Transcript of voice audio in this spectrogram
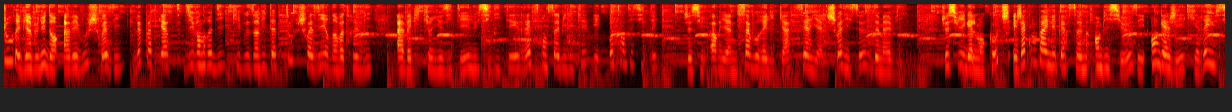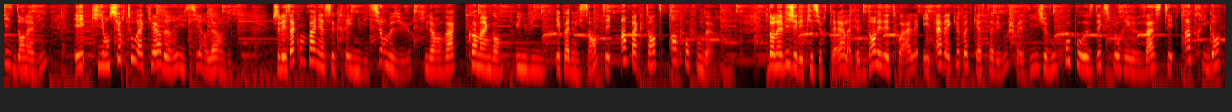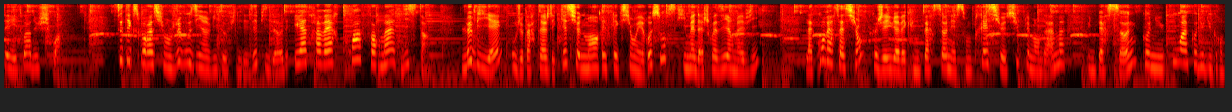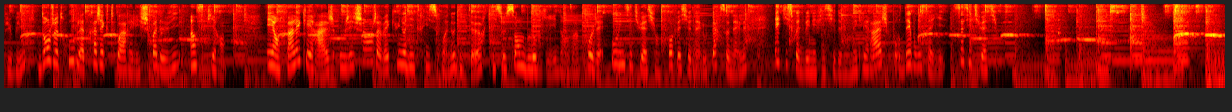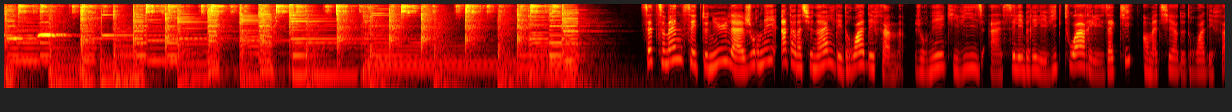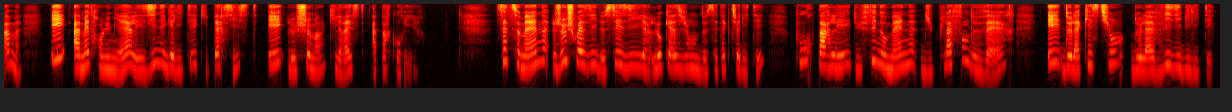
Bonjour et bienvenue dans Avez-vous choisi, le podcast du vendredi qui vous invite à tout choisir dans votre vie avec curiosité, lucidité, responsabilité et authenticité. Je suis Oriane Savourelica, céréale choisisseuse de ma vie. Je suis également coach et j'accompagne les personnes ambitieuses et engagées qui réussissent dans la vie et qui ont surtout à cœur de réussir leur vie. Je les accompagne à se créer une vie sur mesure qui leur va comme un gant, une vie épanouissante et impactante en profondeur. Dans la vie, j'ai les pieds sur terre, la tête dans les étoiles, et avec le podcast Avez-vous choisi, je vous propose d'explorer le vaste et intrigant territoire du choix. Cette exploration, je vous y invite au fil des épisodes et à travers trois formats distincts. Le billet, où je partage des questionnements, réflexions et ressources qui m'aident à choisir ma vie la conversation que j'ai eue avec une personne et son précieux supplément d'âme, une personne, connue ou inconnue du grand public, dont je trouve la trajectoire et les choix de vie inspirants. Et enfin l'éclairage, où j'échange avec une auditrice ou un auditeur qui se sent bloqué dans un projet ou une situation professionnelle ou personnelle et qui souhaite bénéficier de mon éclairage pour débroussailler sa situation. Cette semaine s'est tenue la Journée internationale des droits des femmes, journée qui vise à célébrer les victoires et les acquis en matière de droits des femmes et à mettre en lumière les inégalités qui persistent et le chemin qu'il reste à parcourir. Cette semaine, je choisis de saisir l'occasion de cette actualité pour parler du phénomène du plafond de verre et de la question de la visibilité.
